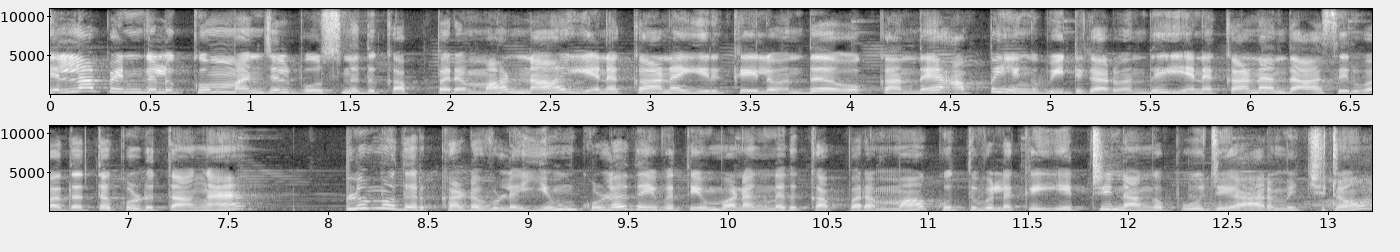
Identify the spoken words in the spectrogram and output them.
எல்லா பெண்களுக்கும் மஞ்சள் பூசினதுக்கு அப்புறமா நான் எனக்கான இருக்கையில் வந்து உக்காந்தேன். அப்போ எங்கள் வீட்டுக்கார் வந்து எனக்கான அந்த ஆசீர்வாதத்தை கொடுத்தாங்க. முழுமுதற் கடவுளையும் குலதெய்வத்தையும் வணங்கினதுக்கு அப்புறமா குத்துவிளக்கை ஏற்றி நாங்கள் பூஜை ஆரம்பிச்சிட்டோம்.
